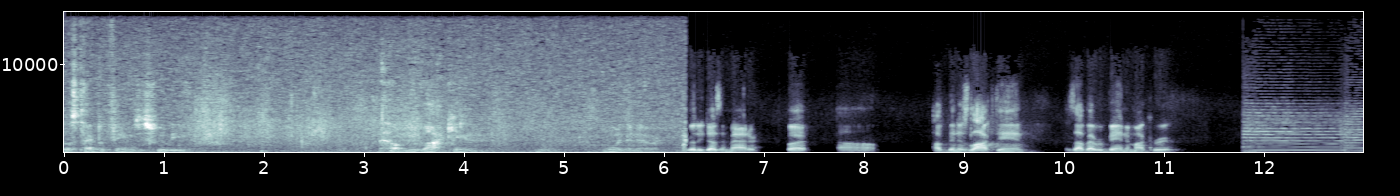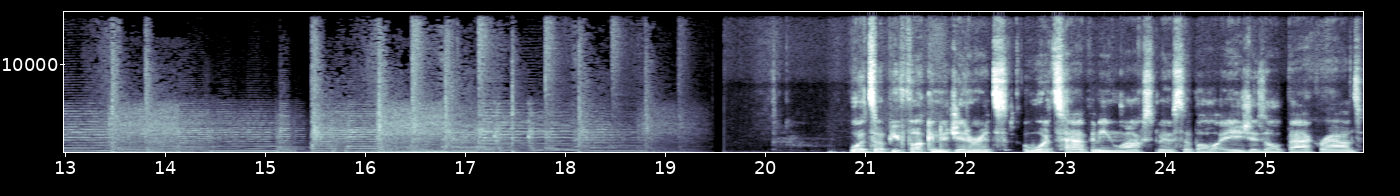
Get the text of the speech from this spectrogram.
those type of things just really help me lock in you know, more than ever. It really doesn't matter, but uh, I've been as locked in as I've ever been in my career. What's up, you fucking degenerates? What's happening, locksmiths of all ages, all backgrounds,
